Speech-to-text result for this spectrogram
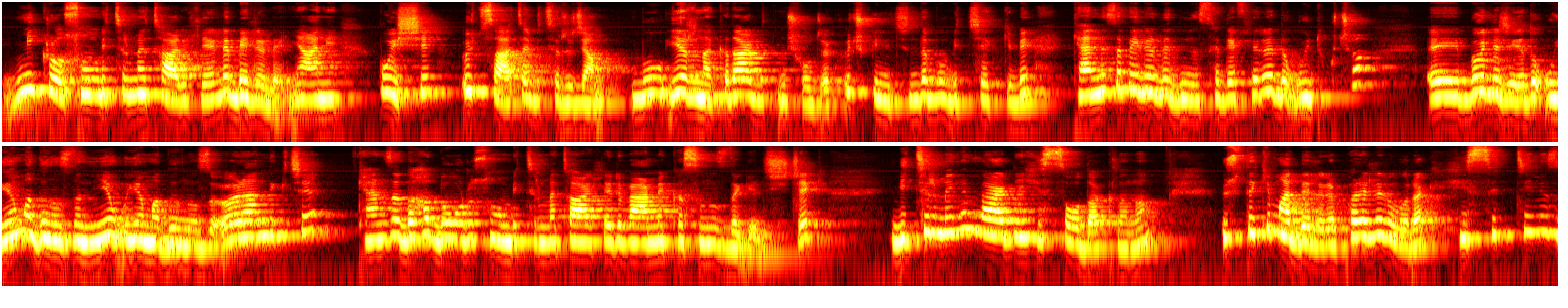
mikro son bitirme tarihleriyle belirleyin. Yani bu işi 3 saate bitireceğim. Bu yarına kadar bitmiş olacak. 3 gün içinde bu bitecek gibi. Kendinize belirlediğiniz hedeflere de uydukça e, böylece ya da uyamadığınızda niye uyamadığınızı öğrendikçe kendinize daha doğru son bitirme tarihleri verme kasınız da gelişecek. Bitirmenin verdiği hisse odaklanın. Üstteki maddelere paralel olarak hissettiğiniz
